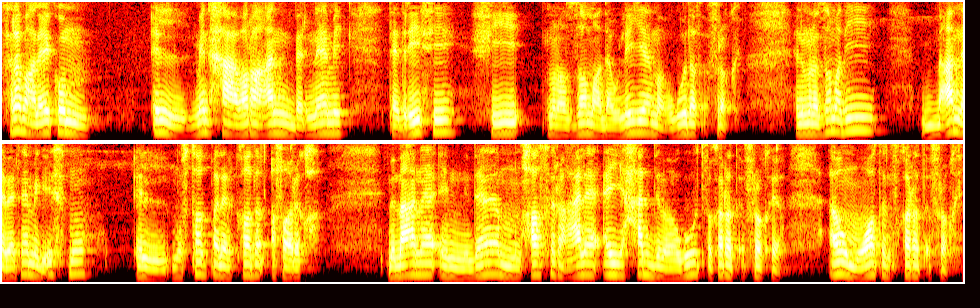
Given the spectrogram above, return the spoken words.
السلام عليكم. المنحة عبارة عن برنامج تدريسي في منظمة دولية موجودة في أفريقيا. المنظمة دي عاملة برنامج اسمه المستقبل القادة الأفارقة بمعنى إن ده منحصر على أي حد موجود في قارة أفريقيا أو مواطن في قارة أفريقيا.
